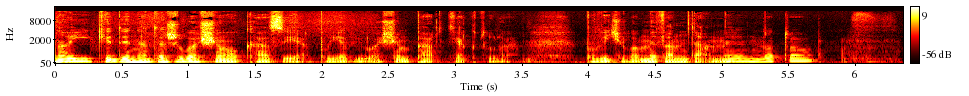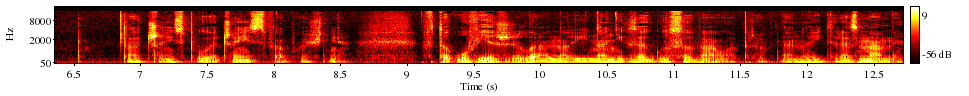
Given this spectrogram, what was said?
no i kiedy nadarzyła się okazja, pojawiła się partia, która powiedziała: My wam damy, no to ta część społeczeństwa właśnie w to uwierzyła, no i na nich zagłosowała, prawda? No i teraz mamy.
